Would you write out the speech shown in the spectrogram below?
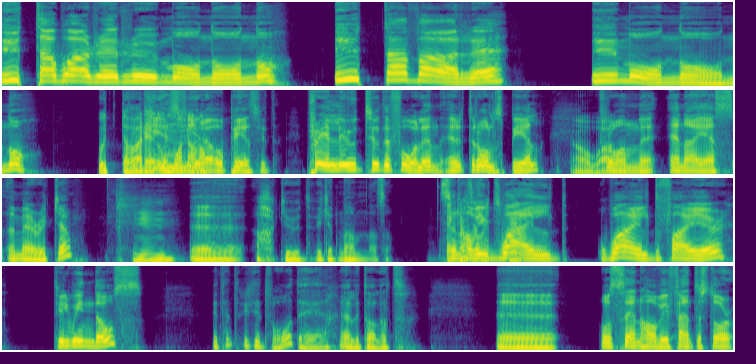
Utaware Rumonono. Utaware Umonono. Uttavare PS4 Umonono. och PS4. Prelude to the Fallen är ett rollspel Oh, wow. från eh, NIS America. Mm. Uh, ah, gud, vilket namn alltså. Sen har vi skitspel. Wild, Wildfire till Windows. Vet inte riktigt vad det är, ärligt talat. Eh, och sen har vi Fantasy Star,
